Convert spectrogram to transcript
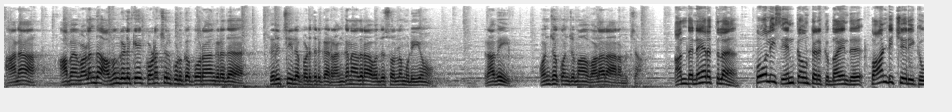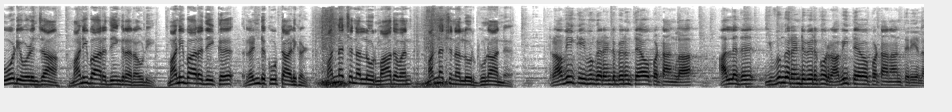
ஆனா அவன் வளர்ந்து அவங்களுக்கே குடைச்சல் கொடுக்க போறாங்கிறத திருச்சியில படுத்திருக்க ரங்கநாதரா வந்து சொல்ல முடியும். ரவி கொஞ்சம் கொஞ்சமா வளர ஆரம்பிச்சான். அந்த நேரத்துல போலீஸ் என்கவுண்டருக்கு பயந்து பாண்டிச்சேரிக்கு ஓடி ஒழிஞ்சான் மணிபாரதிங்கிற ரவுடி. மணிபாரதிக்கு ரெண்டு கூட்டாளிகள். மன்னச்சநல்லூர் மாதவன் மன்னச்சநல்லூர் குணான்னு. ரவிக்கு இவங்க ரெண்டு பேரும் தேவைப்பட்டாங்களா? அல்லது இவங்க ரெண்டு பேருக்கும் ரவி தேவைப்பட்டானான்னு தெரியல.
